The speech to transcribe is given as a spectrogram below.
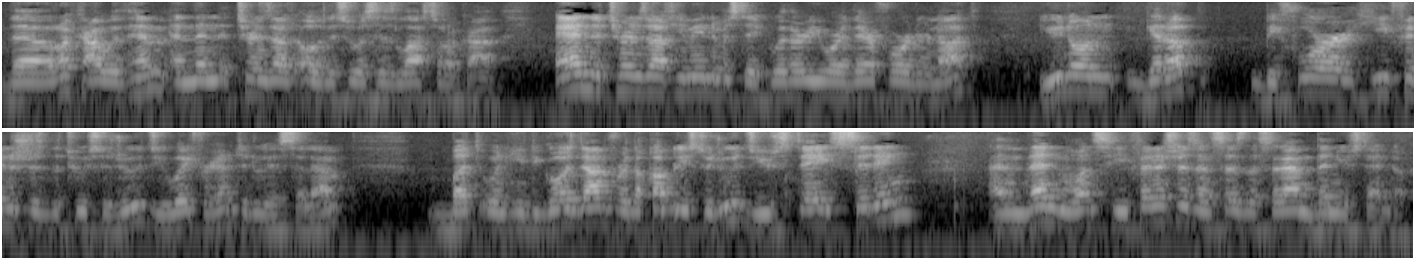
the rak'ah with him, and then it turns out, oh, this was his last rak'ah, and it turns out he made a mistake, whether you were there for it or not, you don't get up before he finishes the two sujuds. You wait for him to do his salam. But when he goes down for the qabli sujuds, you stay sitting, and then once he finishes and says the salam, then you stand up.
